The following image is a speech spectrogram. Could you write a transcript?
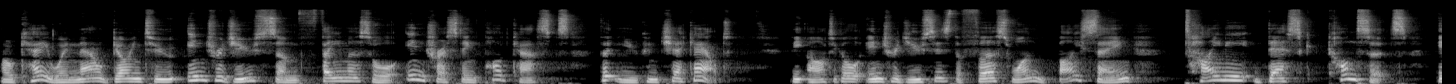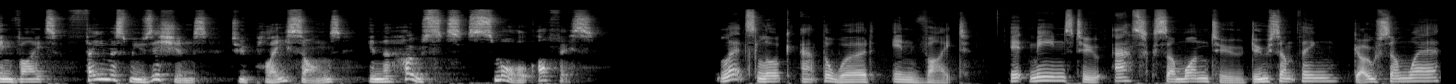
Okay, we're now going to introduce some famous or interesting podcasts that you can check out. The article introduces the first one by saying Tiny Desk Concerts invites famous musicians to play songs in the host's small office. Let's look at the word invite. It means to ask someone to do something, go somewhere,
